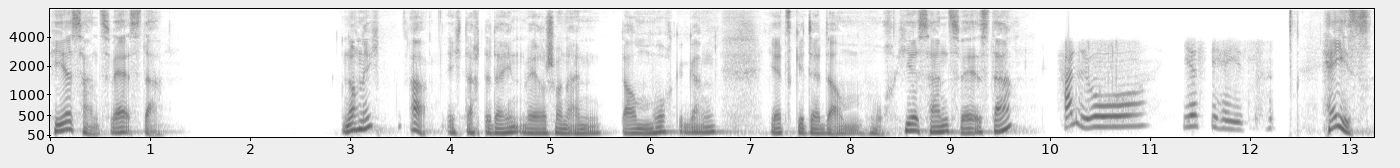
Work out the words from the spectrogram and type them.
hier ist Hans. Wer ist da? Noch nicht? Ah, ich dachte, da hinten wäre schon ein Daumen hoch gegangen. Jetzt geht der Daumen hoch. Hier ist Hans. Wer ist da? Hallo, hier ist die Hayes. Hayes?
